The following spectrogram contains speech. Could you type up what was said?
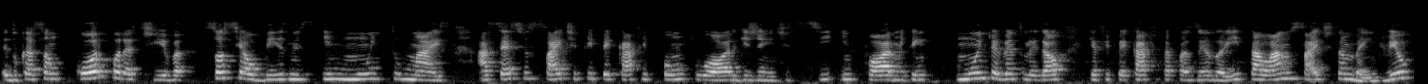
educação corporativa, social business e muito mais. Acesse o site fipcaf.org, gente, se informe, tem muito evento legal que a FIPECAF está fazendo aí, está lá no site também, viu?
